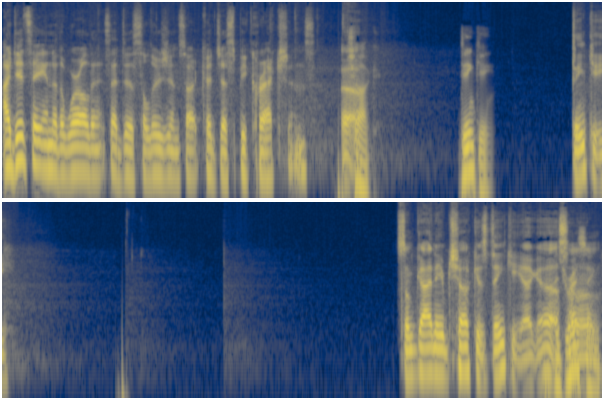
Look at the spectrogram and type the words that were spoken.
I did say end of the world, and it said disillusion, so it could just be corrections. Chuck. Dinky. Dinky. Some guy named Chuck is Dinky, I guess. Addressing. Um,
